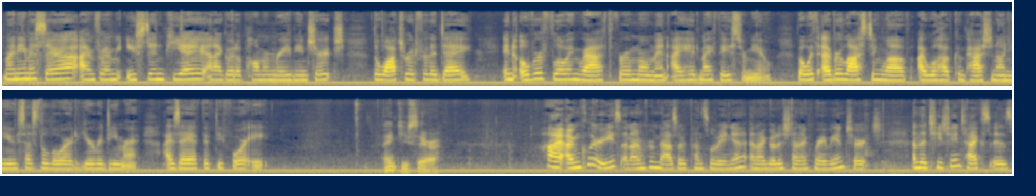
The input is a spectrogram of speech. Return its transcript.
My name is Sarah. I'm from Easton, PA, and I go to Palmer Moravian Church. The watchword for the day In overflowing wrath, for a moment, I hid my face from you. But with everlasting love, I will have compassion on you, says the Lord, your Redeemer. Isaiah 54 8. Thank you, Sarah. Hi, I'm Clarice, and I'm from Nazareth, Pennsylvania, and I go to Schoeneck Moravian Church. And the teaching text is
